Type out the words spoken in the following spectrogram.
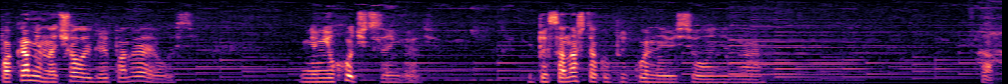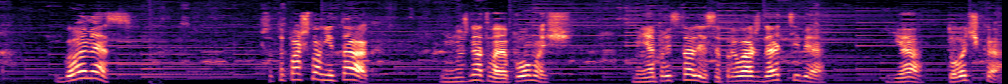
пока мне начало игры понравилось. Мне не хочется играть. И персонаж такой прикольный, веселый, не знаю. Так. Гомес! Что-то пошло не так. Мне нужна твоя помощь. Меня пристали сопровождать тебя. Я. Точка.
